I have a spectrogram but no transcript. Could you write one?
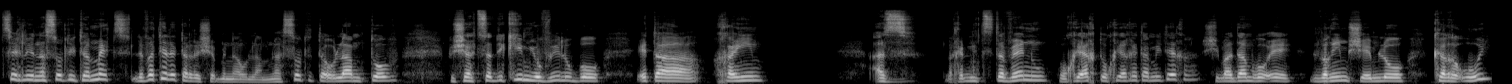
צריך לנסות להתאמץ, לבטל את הרשע מן העולם, לעשות את העולם טוב, ושהצדיקים יובילו בו את החיים. אז לכן נצטווינו, הוכיח תוכיח את עמיתך, שאם אדם רואה דברים שהם לא כראוי,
